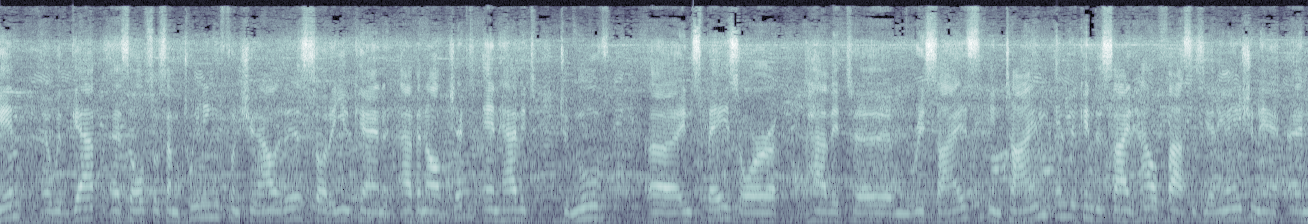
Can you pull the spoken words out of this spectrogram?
Uh, GIMP uh, with GAP has also some tweening functionalities so that you can have an object and have it to move uh, in space or have it um, resize in time and you can decide how fast is the animation and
